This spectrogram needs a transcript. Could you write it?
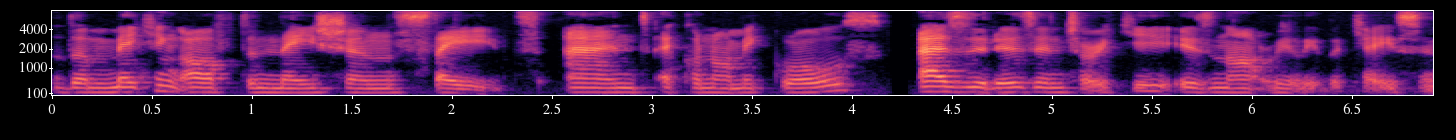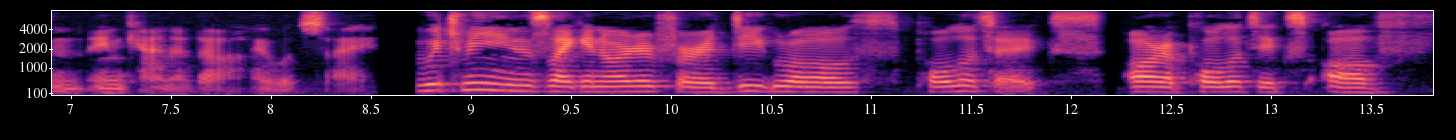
the making of the nation state and economic growth as it is in Turkey is not really the case in, in Canada, I would say. Which means, like, in order for a degrowth politics or a politics of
